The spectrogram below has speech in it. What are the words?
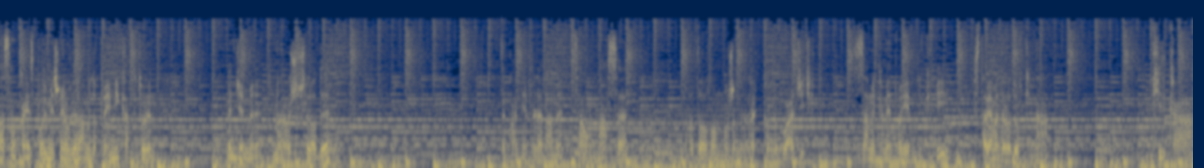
Na sam koniec po wymieszaniu wlewamy do pojemnika, w którym będziemy mrozić lody. Dokładnie wylewamy całą masę lodową, możemy lekko wygładzić. Zamykamy pojemnik i wstawiamy do lodówki na kilka,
